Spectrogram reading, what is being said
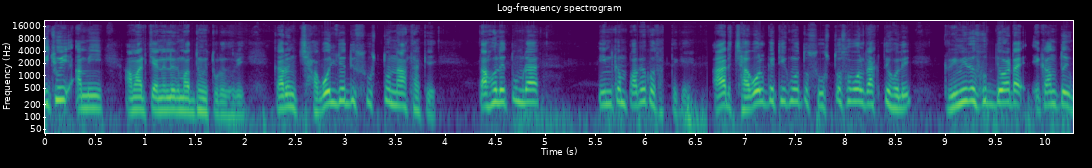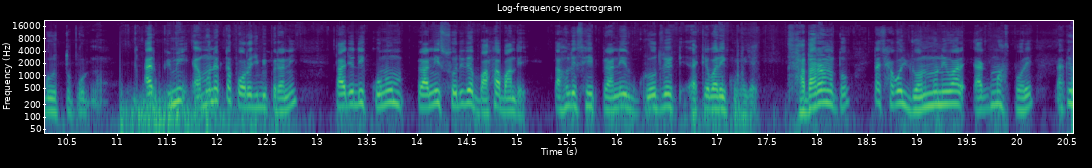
কিছুই আমি আমার চ্যানেলের মাধ্যমে তুলে ধরি। কারণ ছাগল যদি সুস্থ না থাকে তাহলে তোমরা ইনকাম পাবে কোথা থেকে? আর ছাগলকে ঠিকমতো সুস্থ সবল রাখতে হলে কৃমির ওষুধ দেওয়াটা একান্তই গুরুত্বপূর্ণ। আর কৃমি এমন একটা পরজীবী প্রাণী, তা যদি কোনো প্রাণীর শরীরে বাসা বাঁধে, তাহলে সেই প্রাণীর গ্রোথ রেট একেবারেই কমে যায়। সাধারণত একটা ছাগল জন্ম নেওয়ার এক মাস পরে তাকে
